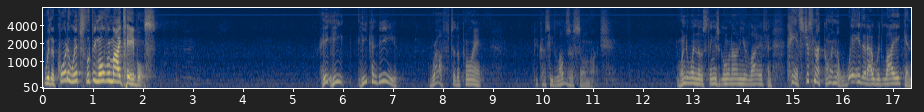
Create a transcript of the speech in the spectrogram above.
with a cord of whips flipping over my tables. He, he, he can be rough to the point Because he loves us so much. You wonder when those things are going on in your life, and hey, it's just not going the way that I would like, and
